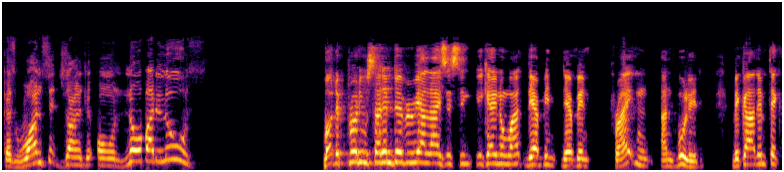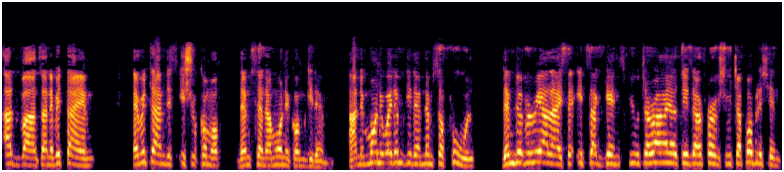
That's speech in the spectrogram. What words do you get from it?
Because once it's jointly owned, nobody lose. But the producer them don't realize this thing. You know what? They've been they've been frightened and bullied because them take advance and every time every time this issue come up, them send a money come give them. And the money where them give them, them so fool, them don't even realize that it's against future royalties or for future publishing.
